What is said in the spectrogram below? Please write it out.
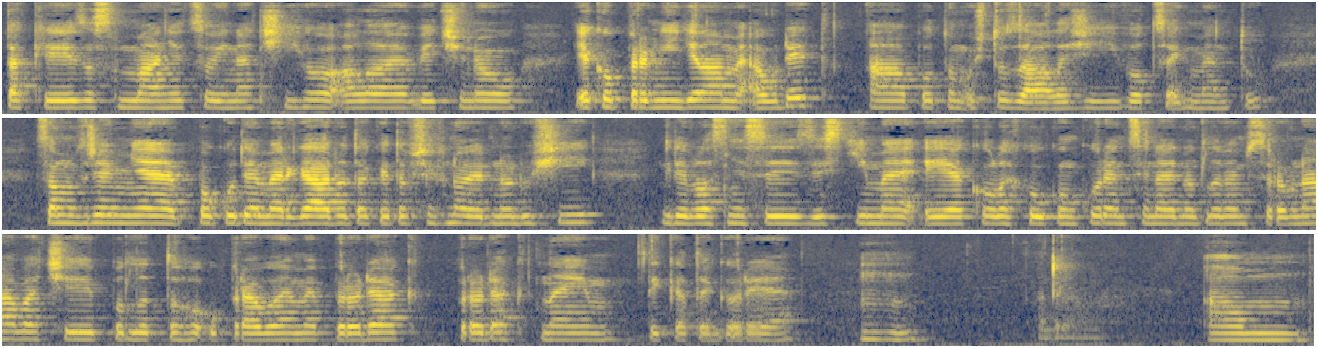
taky zase má něco jiného, ale většinou jako první děláme audit a potom už to záleží od segmentu. Samozřejmě, pokud je Mergado, tak je to všechno jednodušší, kdy vlastně si zjistíme i jako lehkou konkurenci na jednotlivém srovnávači, podle toho upravujeme product, product name, ty kategorie. Mm-hmm. Um,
